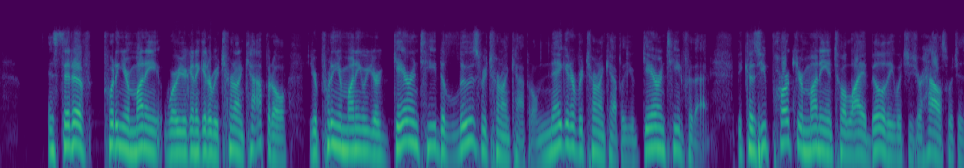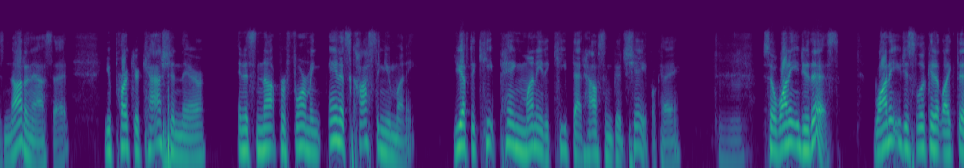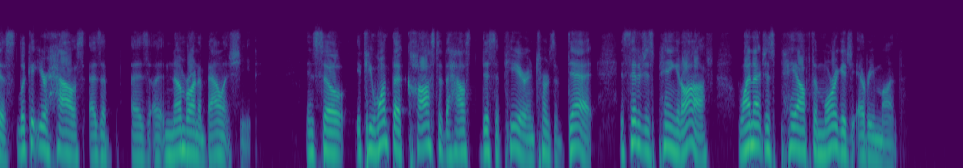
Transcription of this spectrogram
instead of putting your money where you're going to get a return on capital, you're putting your money where you're guaranteed to lose return on capital, negative return on capital. You're guaranteed for that because you park your money into a liability, which is your house, which is not an asset. You park your cash in there and it's not performing and it's costing you money. You have to keep paying money to keep that house in good shape. Okay. Mhm. So why don't you do this? Why don't you just look at it like this? Look at your house as a as a number on a balance sheet. And so if you want the cost of the house to disappear in terms of debt, instead of just paying it off, why not just pay off the mortgage every month?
